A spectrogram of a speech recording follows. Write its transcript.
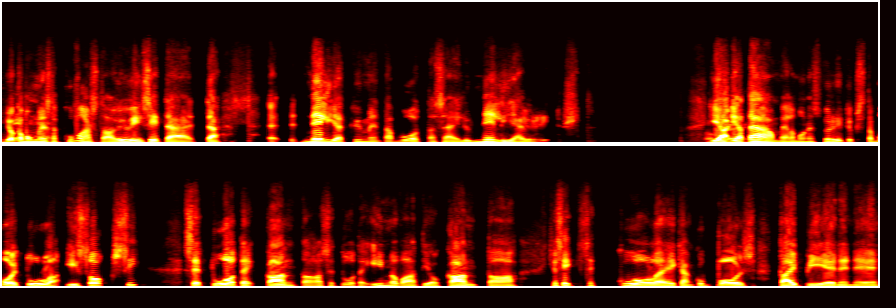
Joka mun mielestä kuvastaa hyvin sitä, että 40 vuotta säilyi neljä yritystä. Okay. Ja, ja tämähän meillä monessa yrityksestä voi tulla isoksi, se tuote kantaa, se tuote innovaatio kantaa, ja sitten se kuolee ikään kuin pois tai pienenee,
